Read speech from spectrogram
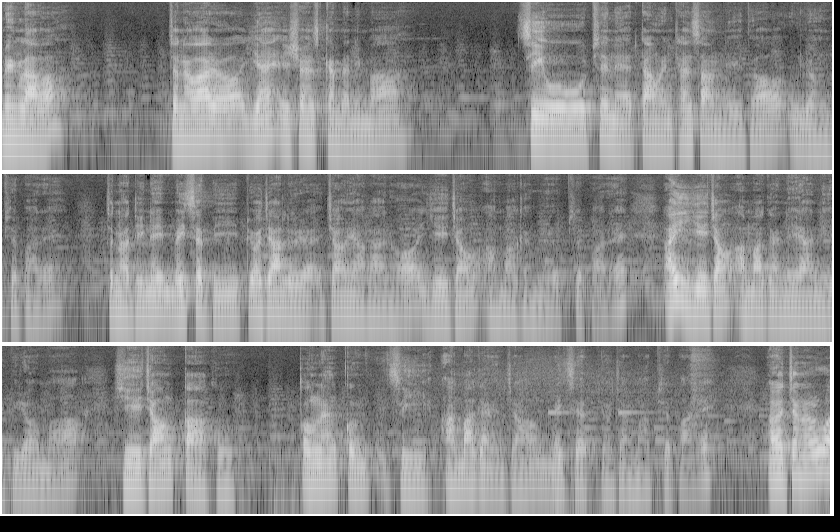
မင်္ဂလာပါကျွန်တော်ကတော့ Yan Insurance Company မှာ CEO ဖြစ်နေတာဝန်ထမ်းဆောင်နေသောဦးလွန်ဦးဖြစ်ပါတယ်ကျွန်တော်ဒီနေ့မိတ်ဆက်ပြီးပြောကြားလိုတဲ့အကြောင်းအရာကတော့ရေချောင်းအာမခံပဲဖြစ်ပါတယ်အဲ့ဒီရေချောင်းအာမခံနေရာနေပြီးတော့မှရေချောင်းကာကိုကုန်းလန်းကုန်းစီအာမခံအကြောင်းမိတ်ဆက်ပြောကြားမှာဖြစ်ပါတယ် အဲ့တော့ကျွန်တော်တို့က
